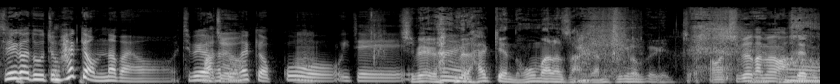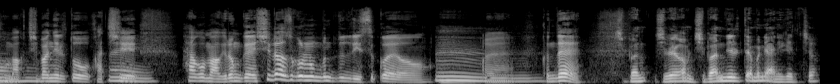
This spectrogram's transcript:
집에 가도 좀 할 게 없나 봐요. 집에 맞아요. 가도 할 게 없고, 이제. 집에 가면 네. 할게 너무 많아서 안 가는 지는 거겠죠. 어, 집에 가면 아, 그대로. 막 집안일 또 같이 네. 하고 막 이런 게 싫어서 그러는 분들도 있을 거예요. 음. 예. 근데 집안, 집에 가면 집안일 때문이 아니겠죠?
